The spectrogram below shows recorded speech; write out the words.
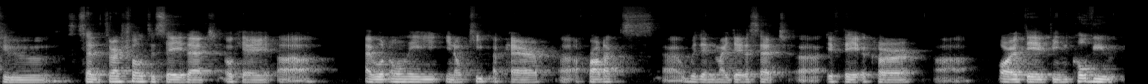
to set a threshold to say that okay, uh, I would only you know keep a pair uh, of products within my data set if they occur or if they've been co-viewed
